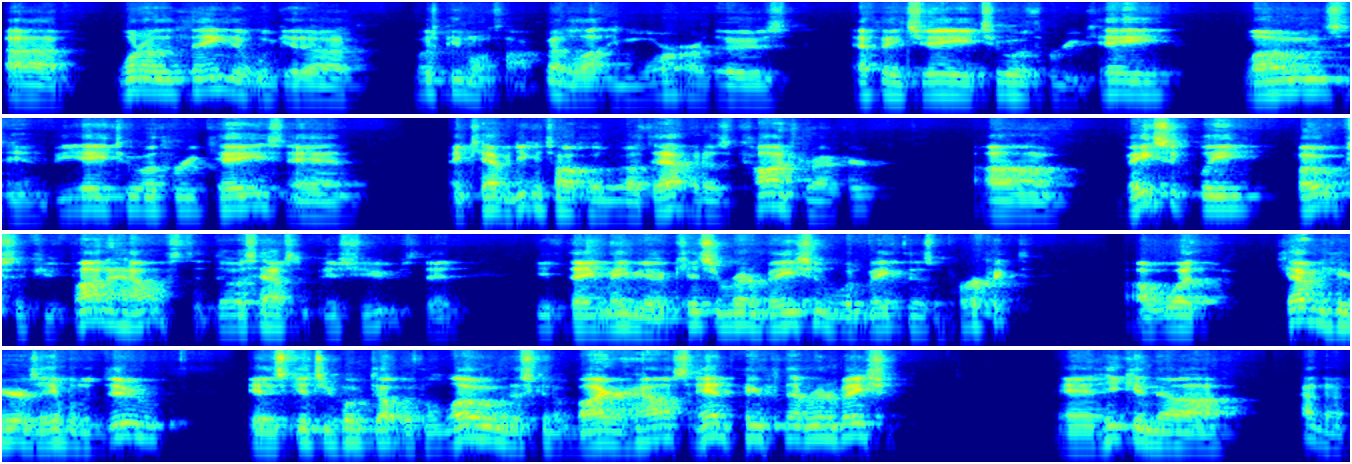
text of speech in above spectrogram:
Uh, one other thing that we get, uh, most people don't talk about a lot anymore are those FHA 203K loans and VA 203Ks. And, and Kevin, you can talk a little about that, but as a contractor, uh, basically, folks, if you find a house that does have some issues that you think maybe a kitchen renovation would make this perfect, uh, what Kevin here is able to do is get you hooked up with a loan that's going to buy your house and pay for that renovation. And he can uh, kind of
